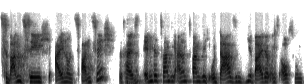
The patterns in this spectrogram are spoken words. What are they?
2021, das heißt mhm. Ende 2021 und da sind wir beide uns auch so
